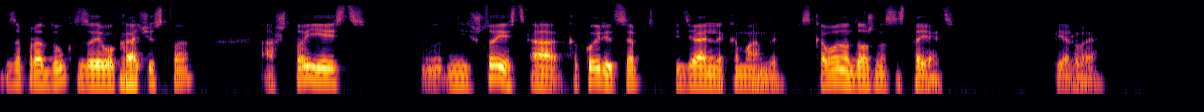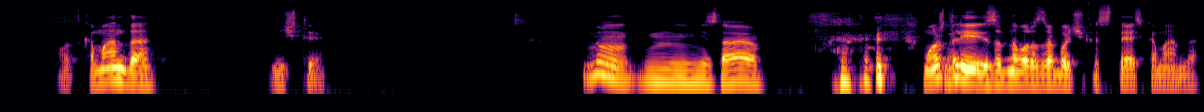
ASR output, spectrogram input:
за продукт, за его да. качество. А что есть, не что есть, а какой рецепт идеальной команды? Из кого она должна состоять? Первое. Вот команда мечты. Ну, не знаю. Может ли из одного разработчика состоять команда?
